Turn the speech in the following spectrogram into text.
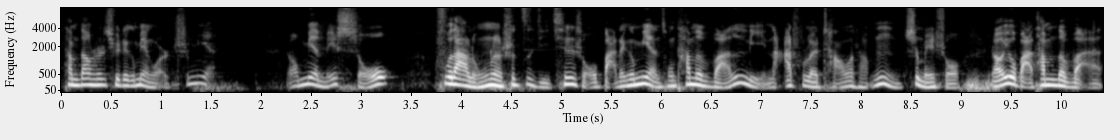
他们当时去这个面馆吃面，然后面没熟，傅大龙呢是自己亲手把这个面从他们碗里拿出来尝了尝，嗯，是没熟，然后又把他们的碗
